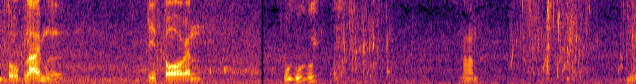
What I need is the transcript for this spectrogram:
นตกหลายมือติดต่อกัน อุ้ยอุ้ยอุ้ยน้ำอยู่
